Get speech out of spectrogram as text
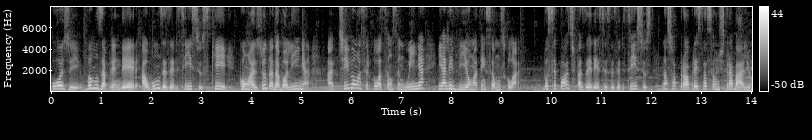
Hoje vamos aprender alguns exercícios que, com a ajuda da bolinha, ativam a circulação sanguínea e aliviam a tensão muscular. Você pode fazer esses exercícios na sua própria estação de trabalho.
